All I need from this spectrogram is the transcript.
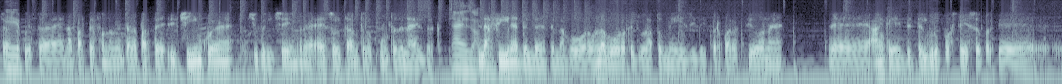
certo e... questa è una parte fondamentale. La parte il 5, il 5 dicembre è soltanto la punta dell'iceberg, eh, esatto. la fine del, del, lavoro, un lavoro che è durato mesi di preparazione eh, anche de- del gruppo stesso perché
